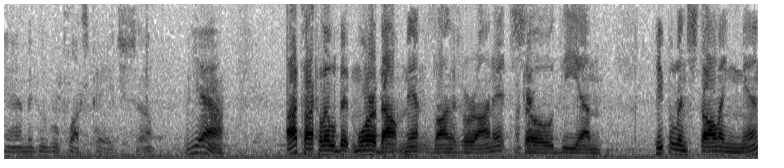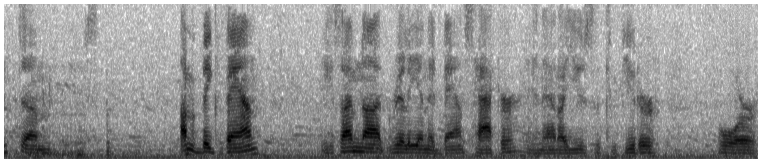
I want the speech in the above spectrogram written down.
and the Google Plus page. So Yeah. I'll talk a little bit more about Mint as long as we're on it. So the um, people installing Mint, um, I'm a big fan because I'm not really an advanced hacker in that I use the computer for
